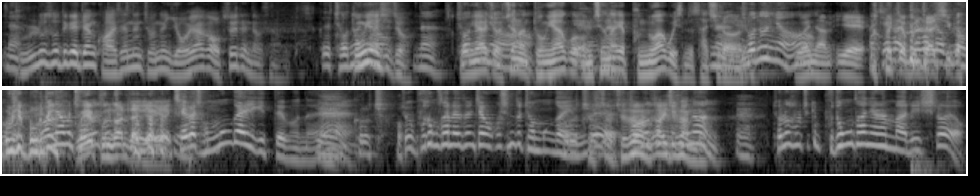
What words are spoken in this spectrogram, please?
네. 불로소득에 대한 과세는 저는 여야가 없어야 된다고 생각합니다. 그래서 저는요, 동의하시죠? 네. 동의하죠. 저는 동의하고 예, 엄청나게 분노하고 있습니다. 사실은. 네, 저는요. 왜냐하면 예, 아, 제가 하시고 좀- 우리 모두 왜냐하면 왜 저는 분노한다 솔직히 이야기예요? 제가 전문가이기 때문에 예, 그렇죠. 저 부동산에서는 제가 훨씬 더 전문가인데 그렇죠. 죄송합니다. 저는 솔직히는 죄송합니다. 예. 저는 솔직히 부동산이라는 말이 싫어요.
